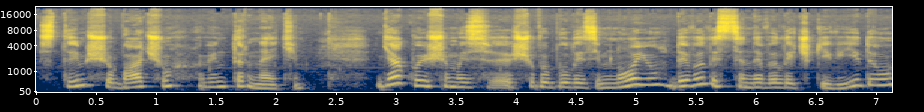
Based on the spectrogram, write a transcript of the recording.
з тим, що бачу в інтернеті. Дякую, що, ми, що ви були зі мною. Дивились це невеличке відео.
